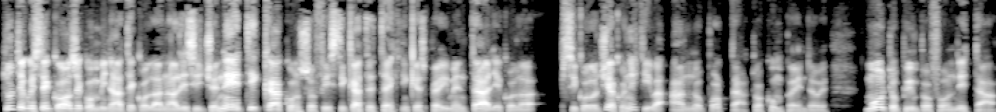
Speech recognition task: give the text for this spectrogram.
tutte queste cose combinate con l'analisi genetica, con sofisticate tecniche sperimentali e con la psicologia cognitiva hanno portato a comprendere molto più in profondità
